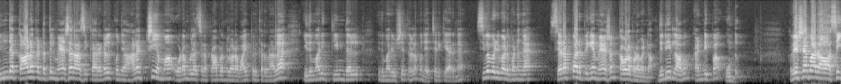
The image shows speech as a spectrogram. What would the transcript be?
இந்த காலகட்டத்தில் மேஷராசிக்காரர்கள் கொஞ்சம் அலட்சியமாக உடம்புல சில ப்ராப்ளங்கள் வர வாய்ப்பு இருக்கிறதுனால இது மாதிரி தீண்டல் இது மாதிரி விஷயத்துலலாம் கொஞ்சம் எச்சரிக்கையாக இருங்க. சிவ வழிபாடு பண்ணுங்கள் சிறப்பாக இருப்பீங்க. மேஷம் கவலைப்பட வேண்டாம். திடீர் லாபம் கண்டிப்பாக உண்டு. ரிஷப ராசி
